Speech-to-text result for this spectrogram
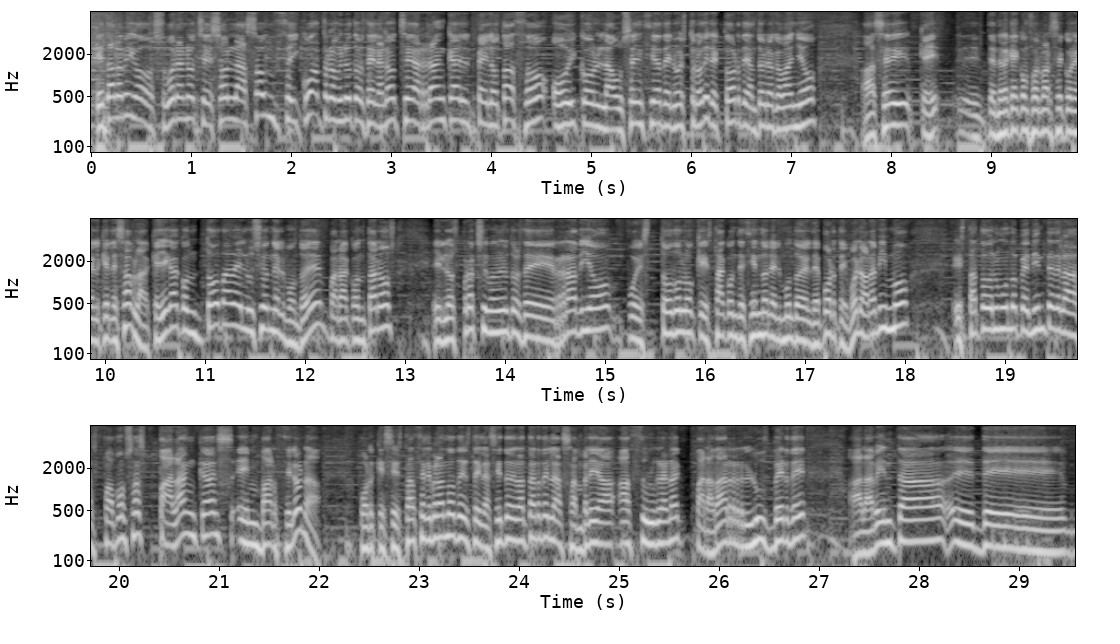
¿Qué tal amigos? Buenas noches, son las 11 y 4 minutos de la noche, arranca el pelotazo, hoy con la ausencia de nuestro director, de Antonio Cabaño, así que eh, tendrá que conformarse con el que les habla, que llega con toda la ilusión del mundo, ¿eh? para contaros en los próximos minutos de radio, pues todo lo que está aconteciendo en el mundo del deporte. Bueno, ahora mismo está todo el mundo pendiente de las famosas palancas en Barcelona porque se está celebrando desde las 7 de la tarde la Asamblea Azulgrana para dar luz verde a la venta eh, de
